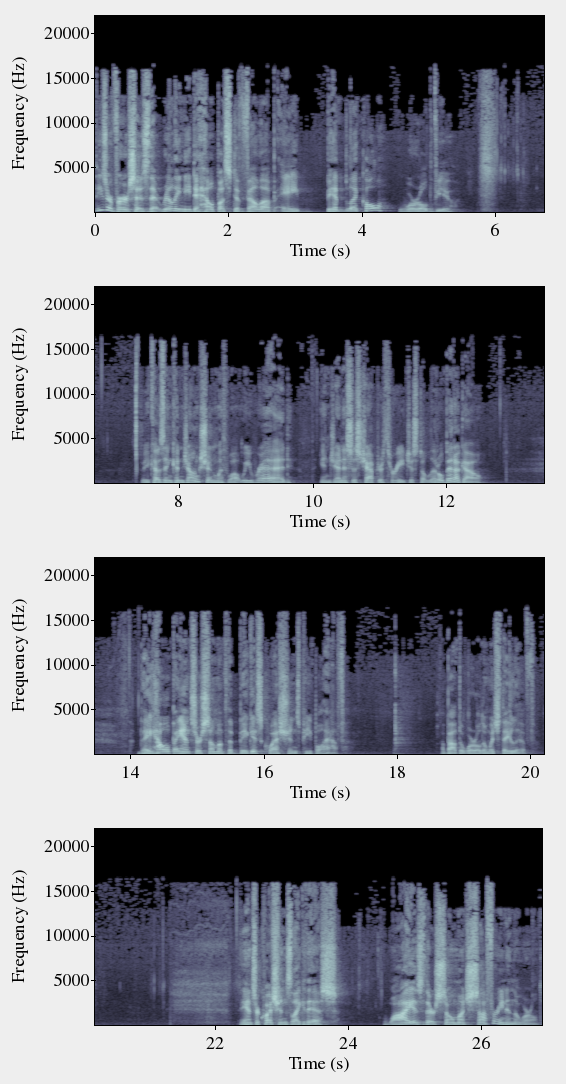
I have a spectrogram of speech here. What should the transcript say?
these are verses that really need to help us develop a biblical worldview. Because, in conjunction with what we read in Genesis chapter 3 just a little bit ago, they help answer some of the biggest questions people have about the world in which they live. Answer questions like this Why is there so much suffering in the world?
